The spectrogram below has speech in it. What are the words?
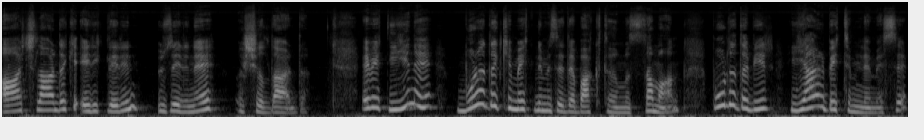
ağaçlardaki eriklerin üzerine ışıldardı. Evet yine buradaki metnimize de baktığımız zaman burada da bir yer betimlemesi,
